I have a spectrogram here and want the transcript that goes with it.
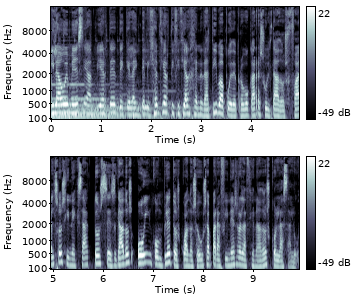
Y la OMS advierte de que la inteligencia artificial generativa puede provocar resultados falsos, inexactos, sesgados o incompletos cuando se usa para fines relacionados con la salud.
